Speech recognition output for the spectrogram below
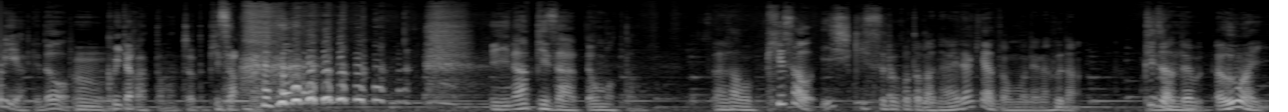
人やけど、うん。食いたかったもんちょっとピザ。いいなピザって思ったもん。ピザを意識することがないだけやと思うねんな普段。ピザってうまい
